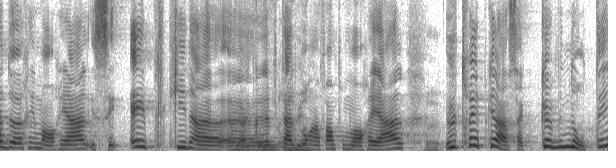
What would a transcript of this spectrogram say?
adoré Montréal, il s'est impliqué dans euh, l'hôpital pour enfants pour Montréal, ultra impliqué dans sa communauté.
